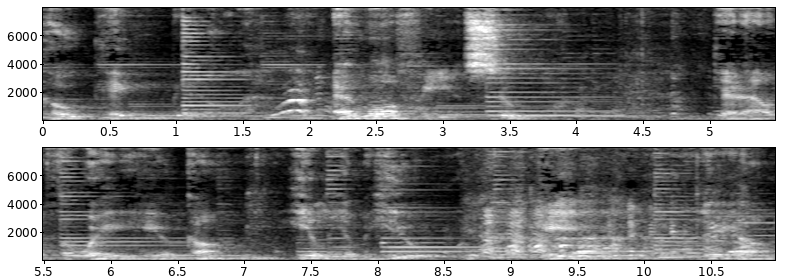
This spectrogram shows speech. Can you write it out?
Cocaine Bill and morphine Sue. Get out the way, here come helium Hugh. Helium.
